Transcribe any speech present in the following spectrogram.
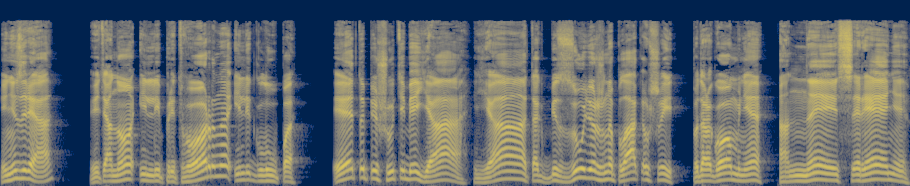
И не зря, ведь оно или притворно, или глупо. Это пишу тебе я, я, так безудержно плакавший по дорогом мне Анне Сирене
